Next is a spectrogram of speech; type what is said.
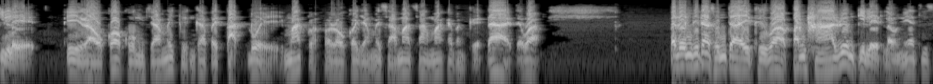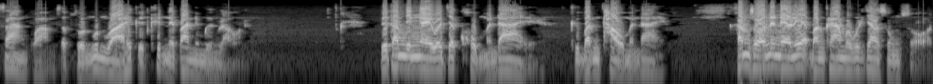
กิเลส ที่เราก็คงจะไม่ถึงกับไปตัดด้วยมรรคเพราะเราก็ยังไม่สามารถสร้างมรรคให้มันเกิดได้ แต่ว่า ประเด็นที่น่าสนใจคือว่าปัญหาเรื่องกิเลสเหล่านี้ที่สร้างความสับสนวุ่นวายให้เกิดขึ้นในบ้านในเมืองเราจะทำยังไงว่าจะข่มมันได้ คือบรรเทามันได้คำสอนในแนวนี้บางครั้งพระพุทธเจ้าทรงสอน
